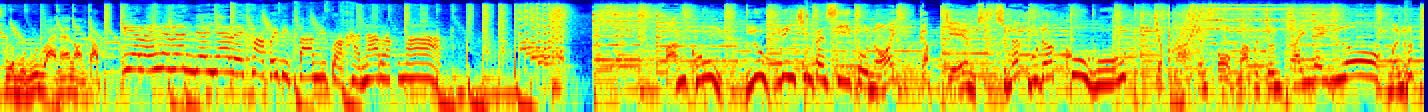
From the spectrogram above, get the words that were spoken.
ชุลมุนวุ่นวายแน่นอนครับ มีอะไรให้เล่นเยอะแยะเลยค่ะ ไปติดตามดีกว่าค่ะ น่ารักมาก ปังคุง ลูกลิงชิมแปนซีตัวน้อย กับเจมส์ สุนัขบูลด็อกคู่หู จะพากันออกมาผจญภัยในโลกมนุษย์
